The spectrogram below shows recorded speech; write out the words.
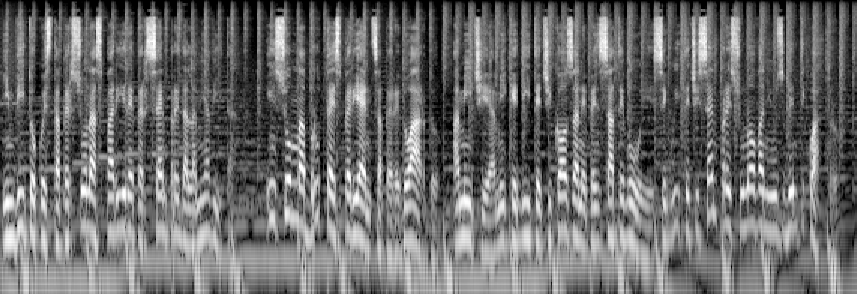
Invito questa persona a sparire per sempre dalla mia vita. Insomma, brutta esperienza per Edoardo. Amici e amiche diteci cosa ne pensate voi e seguiteci sempre su Nova News 24.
